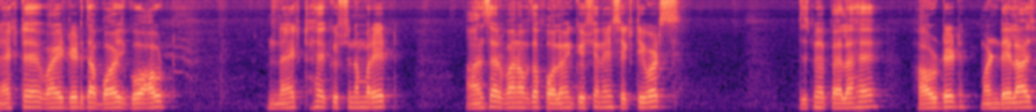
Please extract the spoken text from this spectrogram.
next है why did the boys go out next है question number eight answer one of the following question in sixty words जिसमें पहला है how did Mandela's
